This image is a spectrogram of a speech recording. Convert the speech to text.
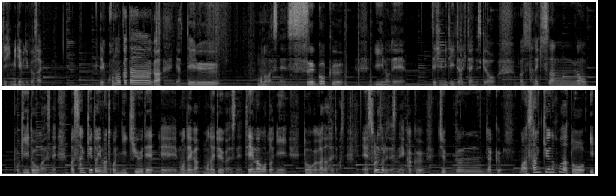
ぜひ見てみてください。でこの方がやっているものがですねすごくいいのでぜひ見ていただきたいんですけどまず種吉さんの簿記動画ですね、まず3級と今のところ2級で、えー、問題が問題というかですねテーマごとに動画が出されてます、えー、それぞれですね各10分弱まあ3級の方だと 1,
